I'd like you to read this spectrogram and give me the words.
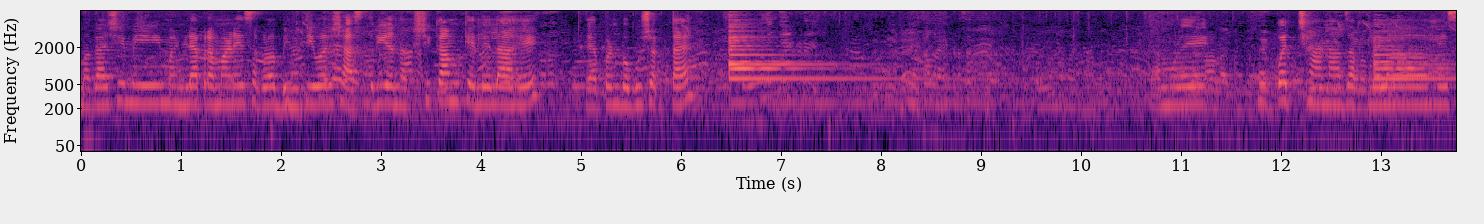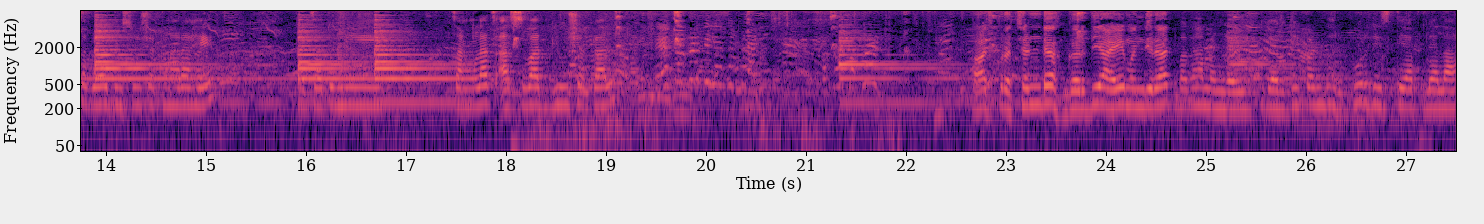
मगाशी मी म्हणल्याप्रमाणे सगळं भिंतीवर शास्त्रीय नक्षीकाम केलेलं आहे. ते आपण बघू शकताय. त्यामुळे खूपच छान आज आपल्याला हे सगळं दिसू शकणार आहे. त्याचा तुम्ही चांगलाच आस्वाद घेऊ शकाल. आज प्रचंड गर्दी आहे मंदिरात. बघा मंडळी गर्दी पण भरपूर दिसते आपल्याला.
